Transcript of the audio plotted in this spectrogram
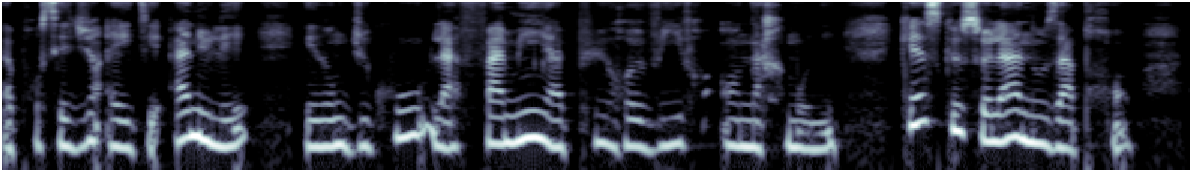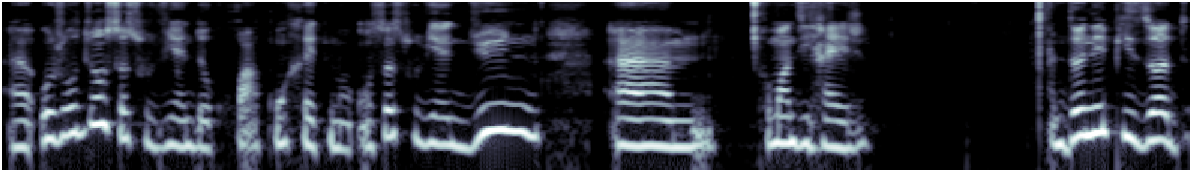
la procédure a été annulée et donc du coup, la famille a pu revivre en harmonie. Qu'est-ce que cela nous apprend? Euh, Aujourd'hui, on se souvient de quoi concrètement? On se souvient d'une, euh, comment dirais-je, d'un épisode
